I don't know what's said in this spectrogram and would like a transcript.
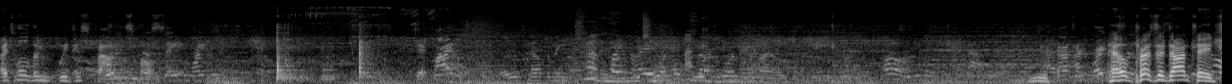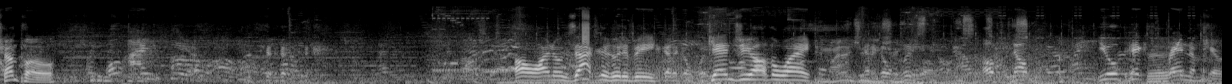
I told him we just found What his did you phone. just say right Final. What is happening? Which one? Which one am I? Oh, Patrick, right? El Presidente Trumpo. Well, I'm here. Oh, oh, I know exactly who to be. Genji all the way. Oh, no. You picked uh, random hero.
